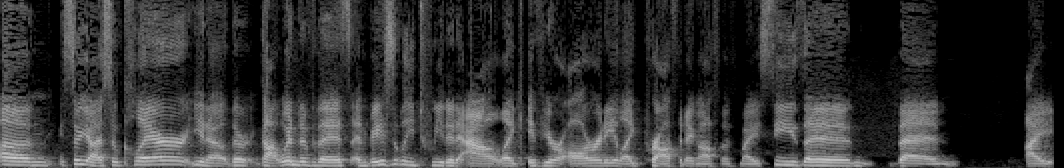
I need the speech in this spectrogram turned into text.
Um, so yeah, so Clare, you know, there got wind of this and basically tweeted out like, if you're already like profiting off of my season, then I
